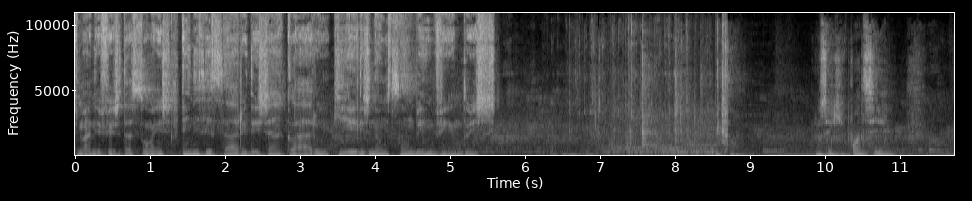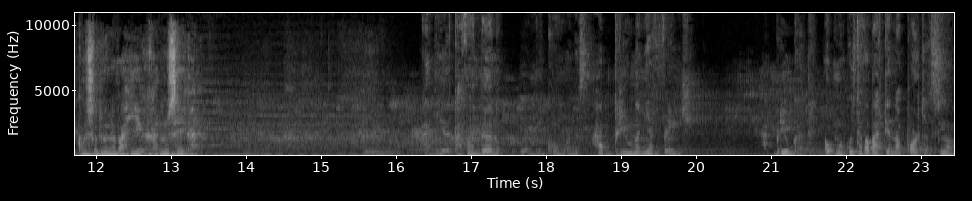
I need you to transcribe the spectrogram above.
Primeiras manifestações, é necessário deixar claro que eles não são bem-vindos. Não sei o que que pode ser. Começou a doer minha barriga, cara. Não sei, cara. A cadeira tava andando. O micro-ondas abriu na minha frente. Abriu, cara. Alguma coisa tava batendo na porta assim, ó.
